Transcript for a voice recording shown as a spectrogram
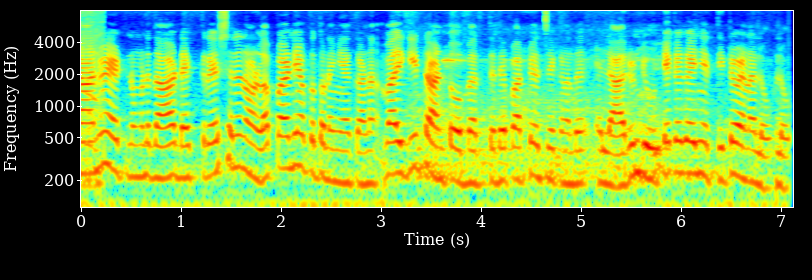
ഞാനും ഏട്ടനും കൂടെ ഇതാ ഡെക്കറേഷനുള്ള പണിയൊക്കെ തുടങ്ങിയേക്കാണ്. വൈകിട്ടാണ് കേട്ടോ ബർത്ത്ഡേ പാർട്ടി വെച്ചേക്കണത്. എല്ലാവരും ഡ്യൂട്ടിയൊക്കെ കഴിഞ്ഞ് എത്തിയിട്ട് വേണമല്ലോ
